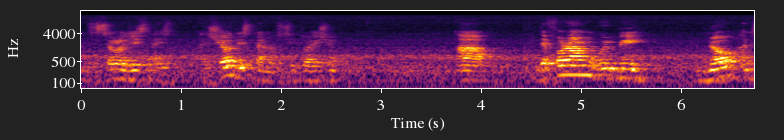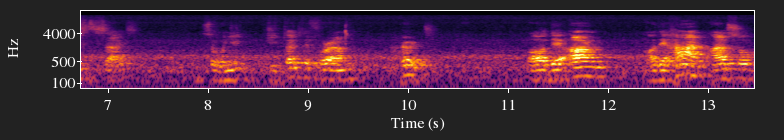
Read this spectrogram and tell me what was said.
anesthesiologist, I, I show this kind of situation. Uh, the forearm will be no anesthetized. So when you, you touch the forearm, it hurts. Or the arm, or the hand also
